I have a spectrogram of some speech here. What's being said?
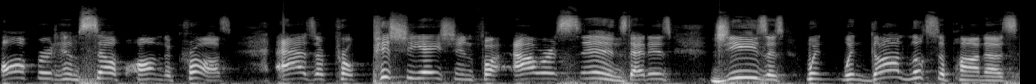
offered himself on the cross as a propitiation for our sins. That is, Jesus, when, when God looks upon us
